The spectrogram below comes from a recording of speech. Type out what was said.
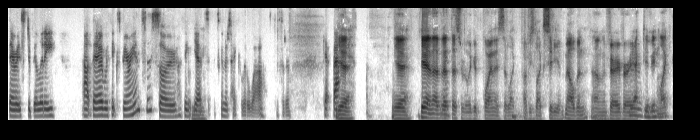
there is stability out there with experiences so i think yeah Mm. it's, it's going to take a little while to sort of get back. Yeah. Yeah, yeah, that, that, that's a really good point. That like obviously like City of Melbourne, um, very very mm. active in like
